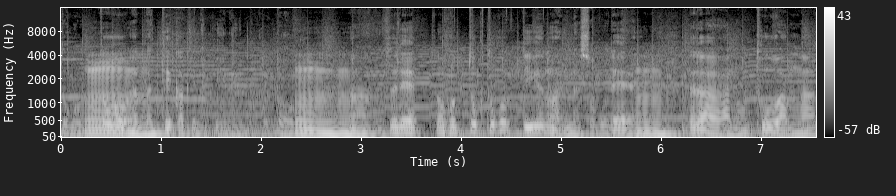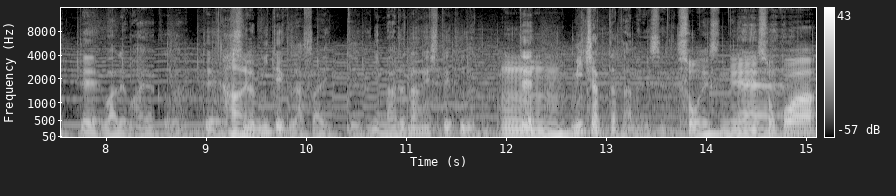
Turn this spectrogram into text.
ところと、やっぱり手かけなきゃいけないと、うんうん。うん、それでそのほっとくとこっていうのは今そこで、うん、ただあの答案があって我は早くがあって、はい、それを見てくださいっていうふうに丸投げしてくるって、見ちゃったらダメですよね。そうですね、そこは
